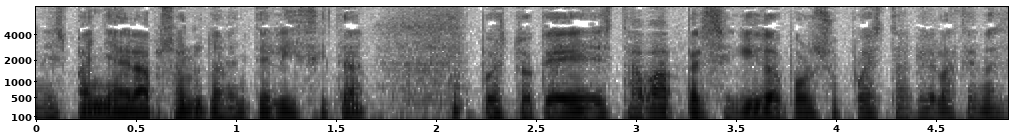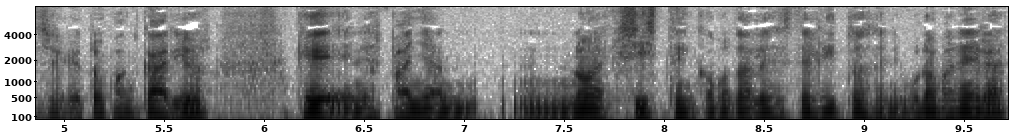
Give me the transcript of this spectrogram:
en España era absolutamente lícita, puesto que estaba perseguido por supuestas violaciones de secretos bancarios, que en España no existen como tales delitos de ninguna manera,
